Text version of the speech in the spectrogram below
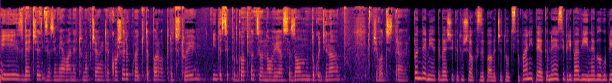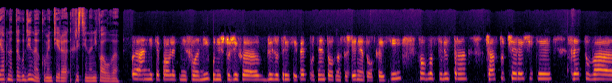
и вече заземяването на пчелните кошери, което те първа предстои и да се подготвят за новия сезон до година. Живот и здраве. Пандемията беше като шок за повечето от стопаните, а към нея се прибави и неблагоприятната година, коментира Христина Николова. Ранните пролетни слани унищожиха близо 35% от насъжденията от кайси в област Силистра, част от черешите. След това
